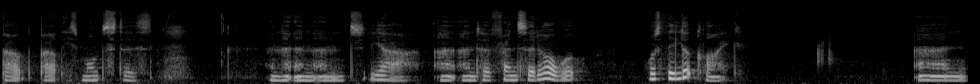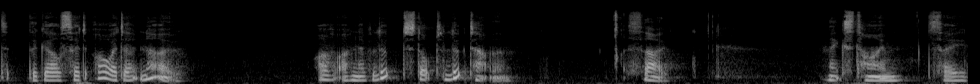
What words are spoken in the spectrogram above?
about about these monsters, and and and yeah, and, her friend said, "Oh, what what do they look like?" And the girl said, "Oh, I don't know. I've I've never looked stopped and looked at them." So next time, so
